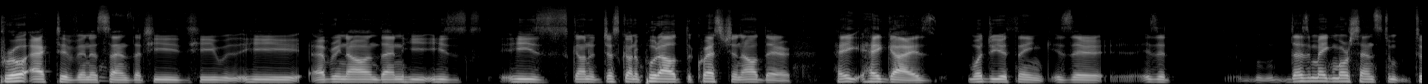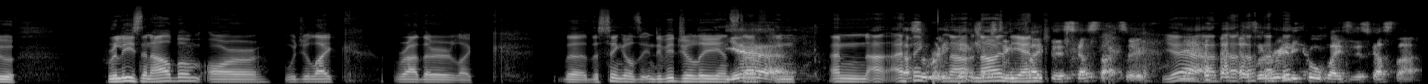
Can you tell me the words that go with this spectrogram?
proactive in a sense that he he he every now and then he he's he's gonna just gonna put out the question out there. Hey hey guys what do you think? Is there is it does it make more sense to to release an album or would you like rather like the the singles individually and stuff Yeah. and and I, I That's think a really now interesting now in the place end to discuss that too. yeah, I- I- That's I- a I really think- cool place to discuss that.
